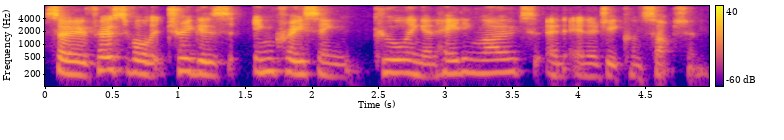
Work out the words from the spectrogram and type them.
So first of all, it triggers increasing cooling and heating loads and energy consumption.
